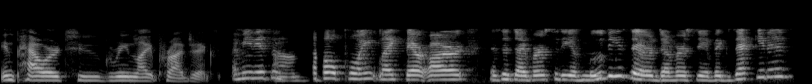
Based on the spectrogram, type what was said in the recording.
in power to green light projects. I mean, isn't Um, the whole point like there are there's a diversity of movies, there are diversity of executives,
